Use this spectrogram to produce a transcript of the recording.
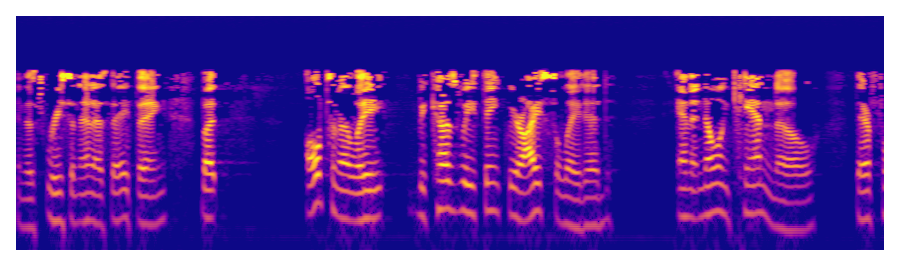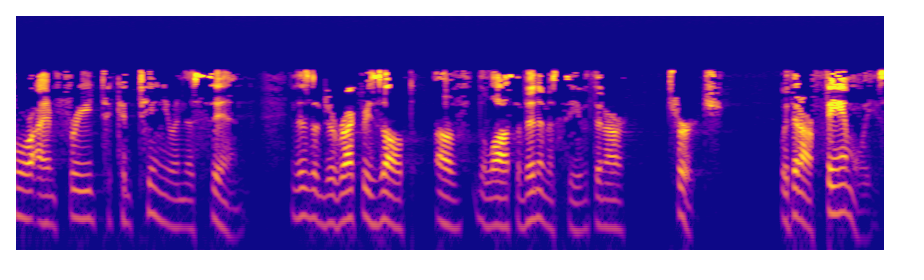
in this recent NSA thing? But ultimately, because we think we are isolated and that no one can know, therefore I am free to continue in this sin. And this is a direct result of the loss of intimacy within our church, within our families,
